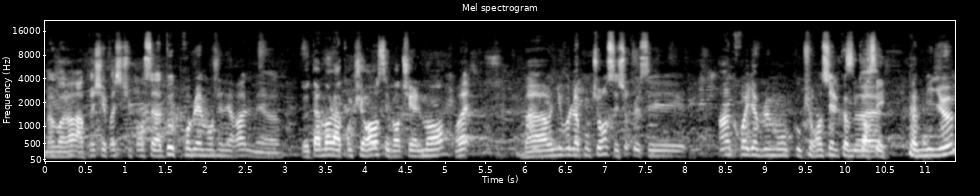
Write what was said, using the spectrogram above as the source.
ben voilà. Après je sais pas si tu pensais à d'autres problèmes en général, mais notamment la concurrence éventuellement. Ouais. Bah au niveau de la concurrence, c'est sûr que c'est incroyablement concurrentiel comme, comme milieu.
